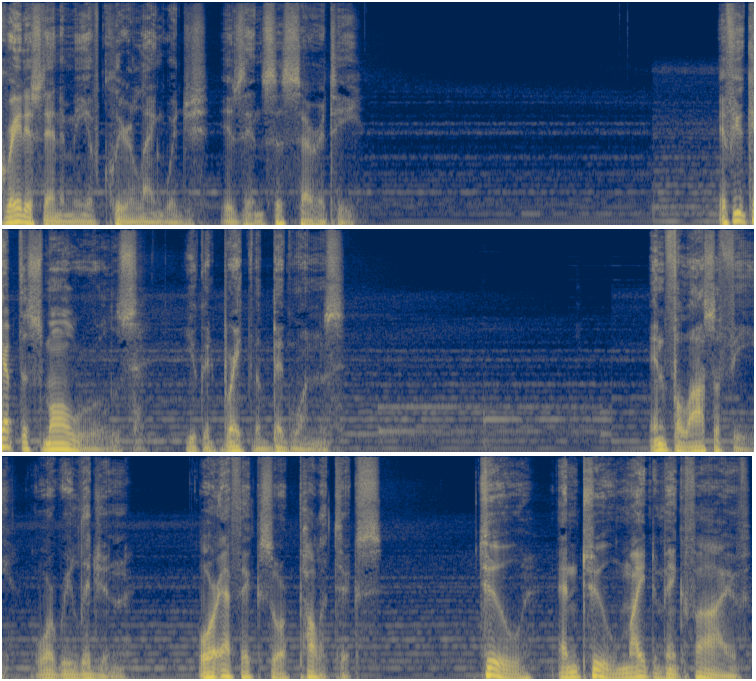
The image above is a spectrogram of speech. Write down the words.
Greatest enemy of clear language is insincerity. If you kept the small rules, you could break the big ones. In philosophy or religion, or ethics or politics, two and two might make five.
